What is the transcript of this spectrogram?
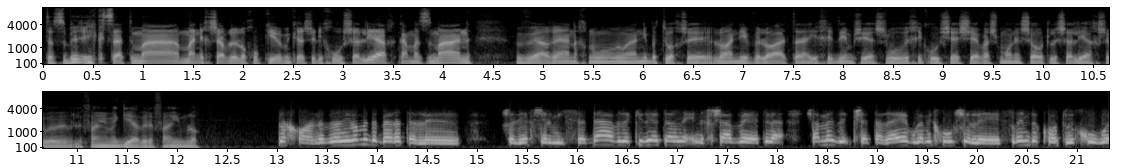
תסבירי קצת מה, מה נחשב ללא חוקי במקרה של איחור שליח, כמה זמן, והרי אנחנו, אני בטוח שלא אני ולא את היחידים שישבו וחיכו 6, 7, 8 שעות לשליח שלפעמים מגיע ולפעמים לא. נכון, אז אני לא מדברת על אה, שליח של מסעדה, וזה, כי זה יותר נחשב, אה, אתה יודע, שם זה, כשאתה רעב, גם איחור של 20 דקות הוא איחור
